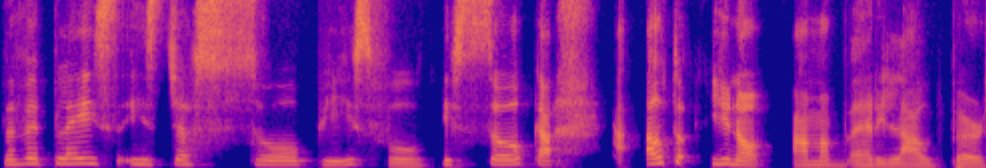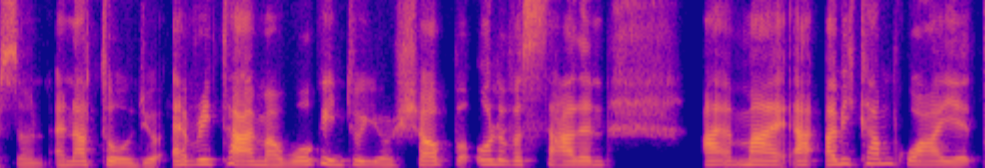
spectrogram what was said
But the place is just so peaceful. It's so calm out you know i'm a very loud person and i told you every time i walk into your shop all of a sudden I, my, I, I become quiet.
